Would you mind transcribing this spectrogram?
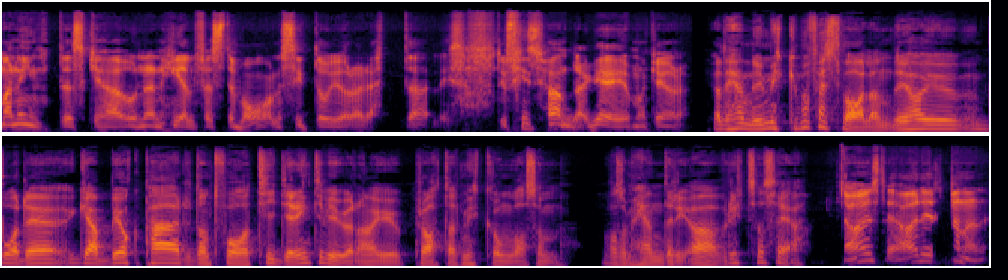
man inte ska under en hel festival sitta och göra detta. Liksom. Det finns ju andra grejer man kan göra. Ja, det händer ju mycket på festivalen. Det har ju både Gabby och Per, de två tidigare intervjuerna, har ju pratat mycket om vad som, vad som händer i övrigt så att säga. Ja, just det. Ja, det är spännande.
